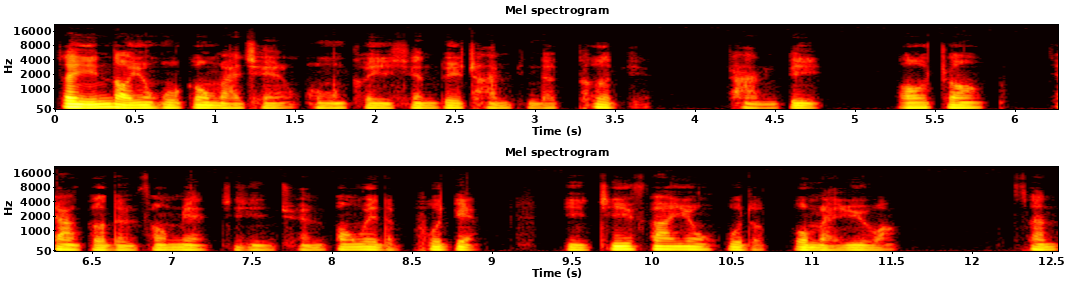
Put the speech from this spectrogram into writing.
在引导用户购买前，我们可以先对产品的特点、产地、包装、价格等方面进行全方位的铺垫，以激发用户的购买欲望。三、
